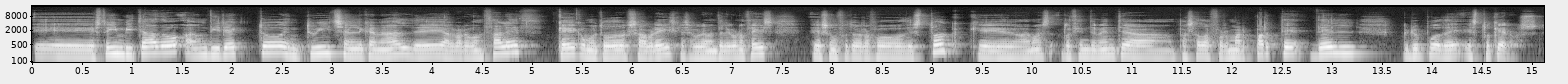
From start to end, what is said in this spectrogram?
eh, estoy invitado a un directo en Twitch en el canal de Álvaro González, que como todos sabréis, que seguramente le conocéis, es un fotógrafo de stock que además recientemente ha pasado a formar parte del grupo de estoqueros.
